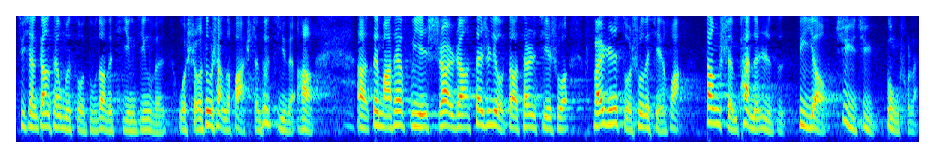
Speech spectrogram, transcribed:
就像刚才我们所读到的启应经文，我舌头上的话，神都记得哈。啊，在马太福音十二章三十六到三十七说，凡人所说的闲话。当审判的日子，必要句句供出来，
